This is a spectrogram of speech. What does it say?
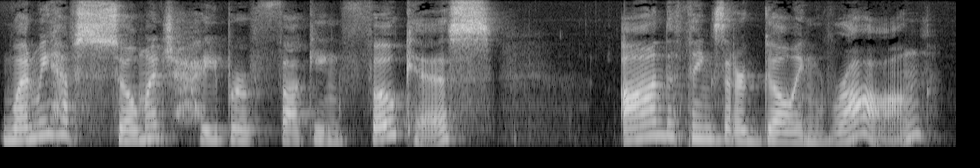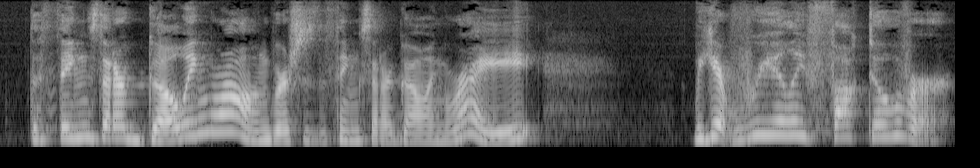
when we have so much hyper fucking focus on the things that are going wrong, the things that are going wrong versus the things that are going right, we get really fucked over.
